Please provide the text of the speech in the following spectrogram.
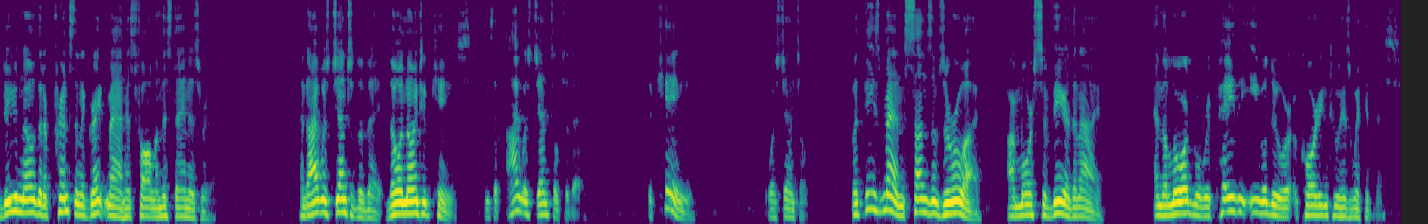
Do you know that a prince and a great man has fallen this day in Israel? And I was gentle today, though anointed kings. He said, I was gentle today. The king was gentle. But these men, sons of Zeruiah, are more severe than I and the Lord will repay the evildoer according to his wickedness.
